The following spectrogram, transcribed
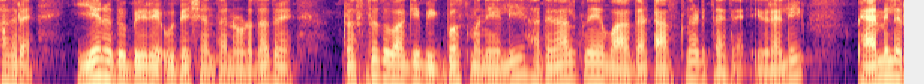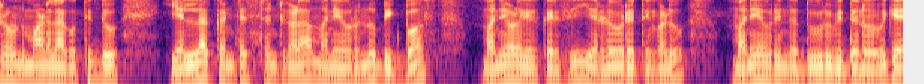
ಆದರೆ ಏನದು ಬೇರೆ ಉದ್ದೇಶ ಅಂತ ನೋಡೋದಾದರೆ, ಪ್ರಸ್ತುತವಾಗಿ ಬಿಗ್ ಬಾಸ್ ಮನೆಯಲ್ಲಿ ಹದಿನಾಲ್ಕನೇ ವಾರದ ಟಾಸ್ಕ್ ನಡೀತಾ ಇದೆ. ಇದರಲ್ಲಿ ಫ್ಯಾಮಿಲಿ ರೌಂಡ್ ಮಾಡಲಾಗುತ್ತಿದ್ದು, ಎಲ್ಲ ಕಂಟೆಸ್ಟೆಂಟ್ಗಳ ಮನೆಯವರನ್ನು ಬಿಗ್ ಬಾಸ್ ಮನೆಯೊಳಗೆ ಕರೆಸಿ ಎರಡೂವರೆ ತಿಂಗಳು ಮನೆಯವರಿಂದ ದೂರು ಬಿದ್ದ ನೋವಿಗೆ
